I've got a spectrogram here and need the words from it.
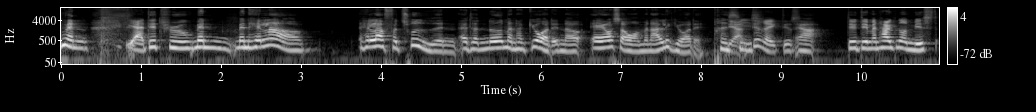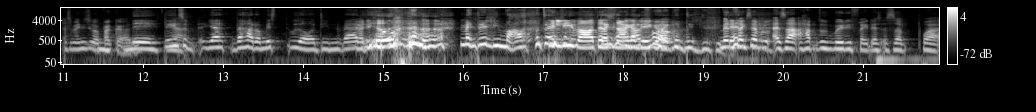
men, Ja, det er true. men, men hellere, hellere fortryde end, altså noget, man har gjort, end at ære sig over, at man aldrig gjorde det. Præcis. Ja, det er rigtigt. Ja. Det er jo det, man har jo ikke noget at miste. Altså, man kan lige så godt bare gøre det. Nej, det Ja. eneste, ja, hvad har du mistet ud over din Værdighed. men det er lige meget. Det er lige meget, den, snakker vi ikke om. Det er ligegyldigt. Men for eksempel, altså ham du mødte i fredags, altså bror,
